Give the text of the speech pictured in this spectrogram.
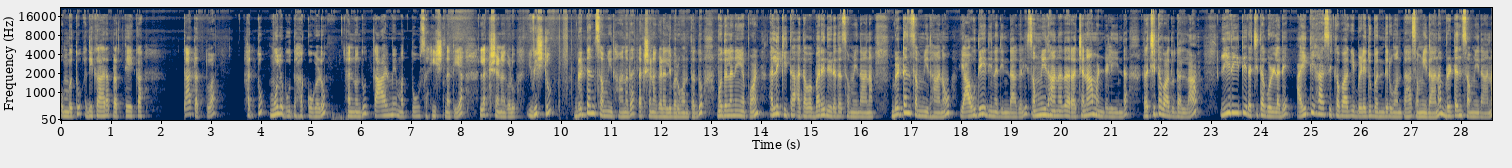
ಒಂಬತ್ತು, ಅಧಿಕಾರ ಪ್ರತ್ಯೇಕ ತತ್ವ ಹತ್ತು, ಮೂಲಭೂತ ಹಕ್ಕುಗಳು. ಹನ್ನೊಂದು ತಾಳ್ಮೆ ಮತ್ತು ಸಹಿಷ್ಣುತೆಯ ಲಕ್ಷಣಗಳು. ಇವಿಷ್ಟು ಬ್ರಿಟನ್ ಸಂವಿಧಾನದ ಲಕ್ಷಣಗಳಲ್ಲಿ ಬರುವಂಥದ್ದು. ಮೊದಲನೆಯ ಪಾಯಿಂಟ್, ಅಲಿಖಿತ ಅಥವಾ ಬರೆದಿಡದ ಸಂವಿಧಾನ. ಬ್ರಿಟನ್ ಸಂವಿಧಾನವು ಯಾವುದೇ ದಿನದಿಂದಾಗಲಿ ಸಂವಿಧಾನದ ರಚನಾ ಮಂಡಳಿಯಿಂದ ರಚಿತವಾದುದಲ್ಲ. ಈ ರೀತಿ ರಚಿತಗೊಳ್ಳದೆ ಐತಿಹಾಸಿಕವಾಗಿ ಬೆಳೆದು ಬಂದಿರುವಂತಹ ಸಂವಿಧಾನ, ಬ್ರಿಟನ್ ಸಂವಿಧಾನ,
